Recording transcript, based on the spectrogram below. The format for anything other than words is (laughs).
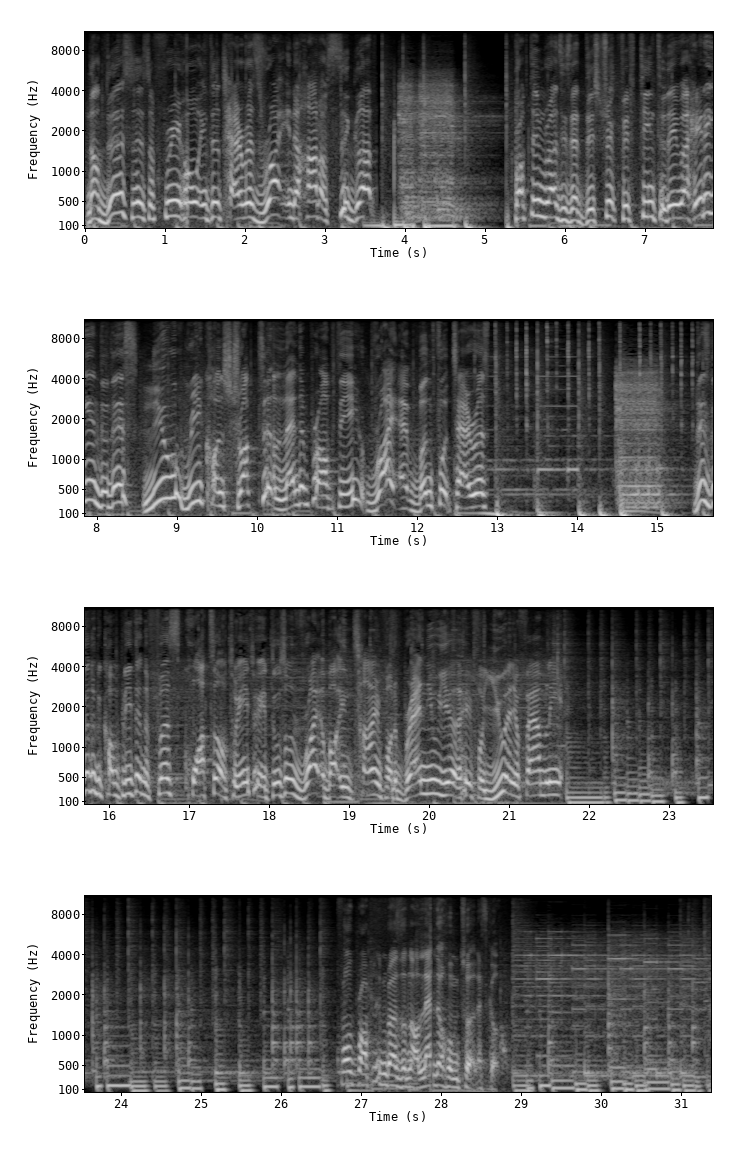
Now this is a freehold inter-terrace right in the heart of Siglap. Property Runs is at District 15 today. We're heading into this new reconstructed landed property right at Burnfoot Terrace. This is going to be completed in the first quarter of 2022, so right about in time for the brand new year ahead for you and your family. For Property Brothers on our landed home tour, let's go.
